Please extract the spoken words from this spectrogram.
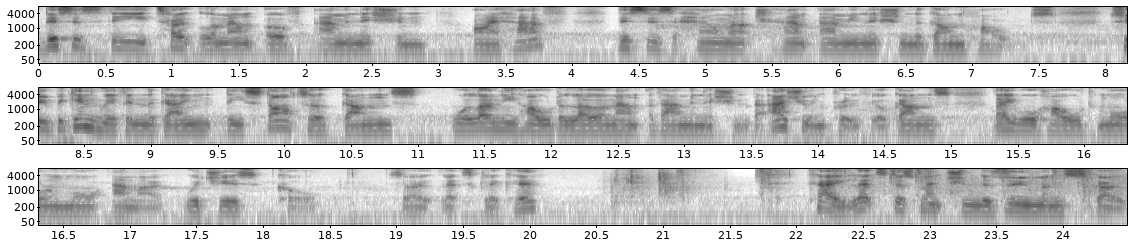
This is the total amount of ammunition I have. This is how much ammunition the gun holds. To begin with in the game, the starter guns will only hold a low amount of ammunition, but as you improve your guns, they will hold more and more ammo, which is cool. So let's click here. Okay, let's just mention the zoom and scope.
